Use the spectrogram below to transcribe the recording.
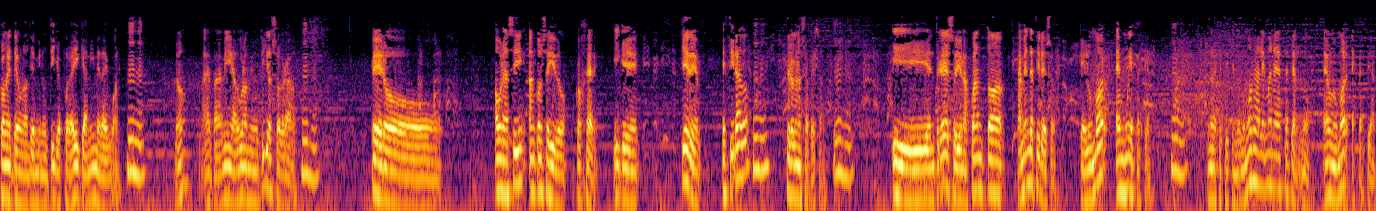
cómete unos 10 minutillos por ahí que a mí me da igual. ¿no? A ver, para mí algunos minutillos. Ujú. Pero aún así han conseguido coger y que quede estirado, pero que no sea pesado. Ujú. Y entre eso y unos cuantos, también decir eso, que el humor es muy especial. No es que estoy diciendo el humor alemán es especial, no, es un humor especial.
